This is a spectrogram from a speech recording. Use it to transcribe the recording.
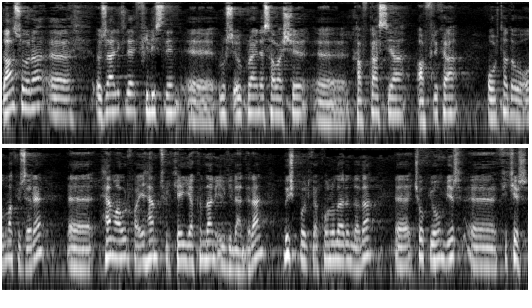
Daha sonra e, özellikle Filistin, e, Rusya-Ukrayna savaşı, e, Kafkasya, Afrika, Orta Doğu olmak üzere e, hem Avrupa'yı hem Türkiye'yi yakından ilgilendiren dış politika konularında da e, çok yoğun bir e, fikir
